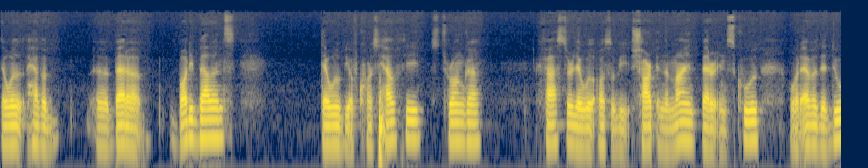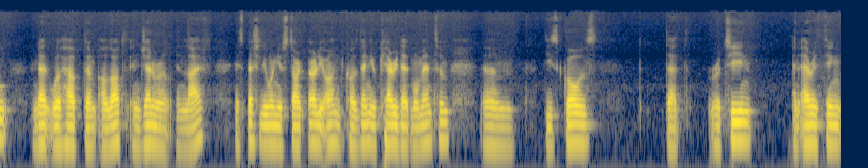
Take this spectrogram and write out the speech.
They will have a, a better body balance. They will be, of course, healthy, stronger, faster. They will also be sharp in the mind, better in school, whatever they do. And that will help them a lot in general in life, especially when you start early on, because then you carry that momentum, um, these goals, that routine, and everything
